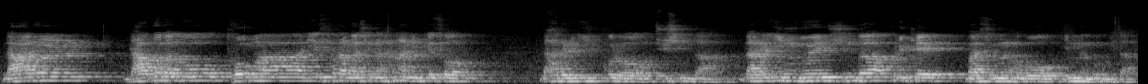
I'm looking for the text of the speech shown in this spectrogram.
나를 나보다도 더 많이 사랑하시는 하나님께서 나를 이끌어 주신다. 나를 인도해 주신다. 그렇게 말씀을 하고 있는 겁니다.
